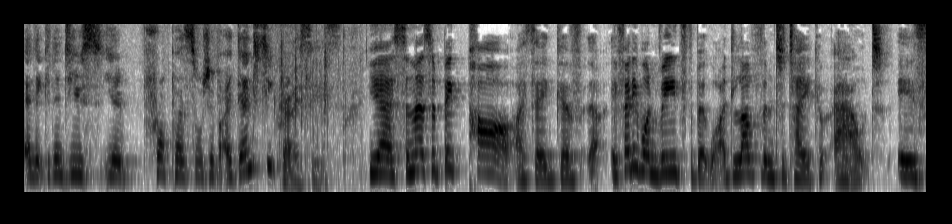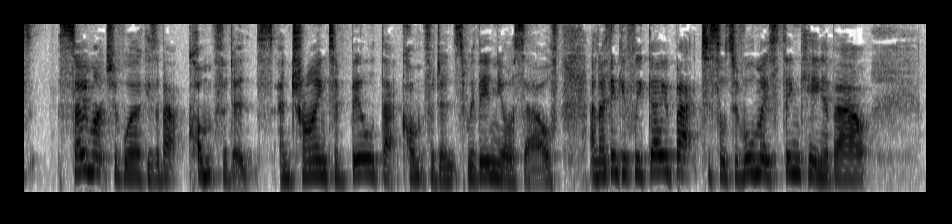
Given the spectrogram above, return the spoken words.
and it can induce, you know, proper sort of identity crises. Yes, and that's a big part, I think, of if anyone reads the book, what I'd love them to take out is so much of work is about confidence and trying to build that confidence within yourself. And I think if we go back to sort of almost thinking about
